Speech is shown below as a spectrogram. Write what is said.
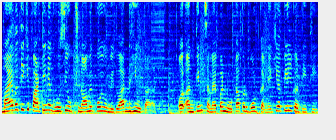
मायावती की पार्टी ने घोसी उपचुनाव में कोई उम्मीदवार नहीं उतारा था और अंतिम समय पर नोटा पर वोट करने की अपील कर दी थी।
